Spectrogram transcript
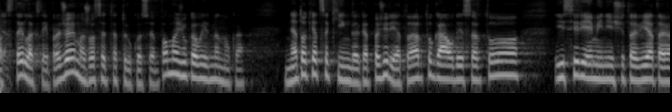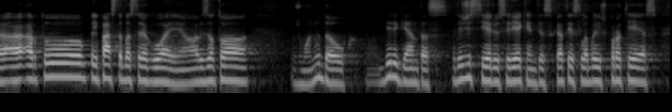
lakstai, lakstai. Pradžioje mažose teatrukuose, pamažiuką vaidmenuką. Netokia atsakinga, kad pažiūrėtų, ar tu gaudais, ar tu įsirėmini šitą vietą, ar, tu į pastabas reaguoji. O vis dėlto žmonių daug. Dirigentas, režisierius rėkiantis, kartais labai išprotėjęs. A,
